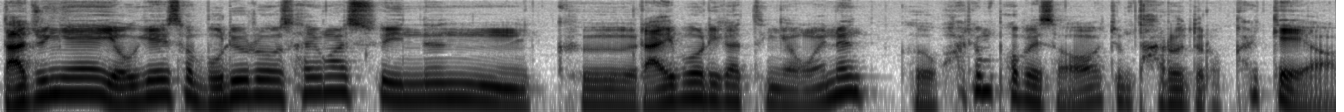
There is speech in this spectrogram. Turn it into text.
나중에 여기에서 무료로 사용할 수 있는 그 라이브러리 같은 경우에는 그 활용법에서 좀 다루도록 할게요.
